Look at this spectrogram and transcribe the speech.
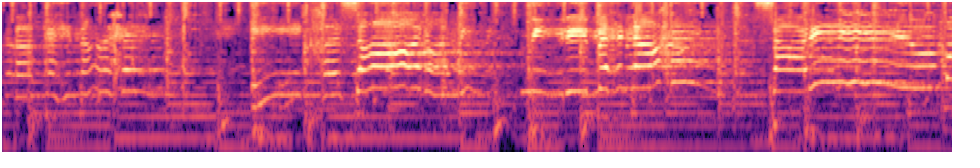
सबका कहना है, एक हज़ारों में मेरी बहना है। सारी उम्र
